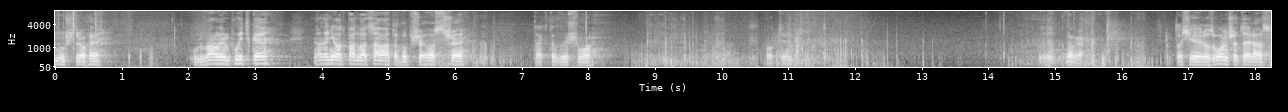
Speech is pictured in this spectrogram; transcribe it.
Nóż trochę urwałem płytkę, ale nie odpadła cała, to go przeostrzę. Tak to wyszło po tym. Dobra. To się rozłączę teraz.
